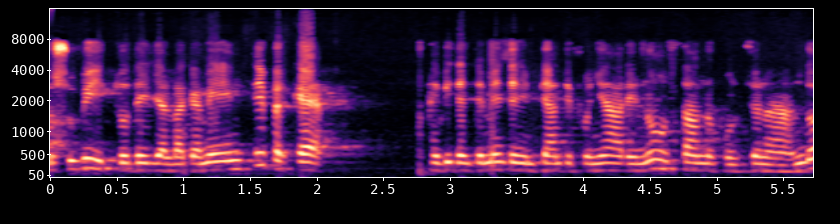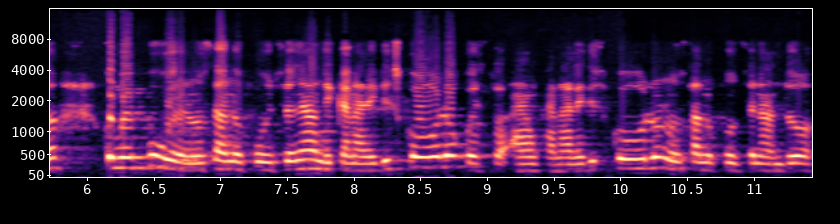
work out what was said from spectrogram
subito degli allagamenti perché evidentemente gli impianti fognari non stanno funzionando, come pure non stanno funzionando i canali di scolo, questo è un canale di scolo, non stanno funzionando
